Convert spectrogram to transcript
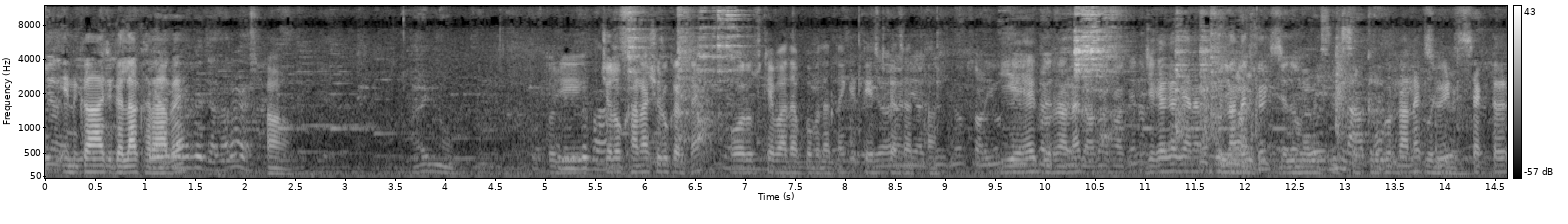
है इनका आज गला खराब है। हाँ। आई नो तो जी, चलो खाना शुरू करते हैं और उसके बाद आपको बताते हैं कि टेस्ट कैसा था। ये है गुरु नानक। जगह का क्या नाम है? गुरु नानक स्वीट्स गुरु नानक स्वीट सेक्टर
